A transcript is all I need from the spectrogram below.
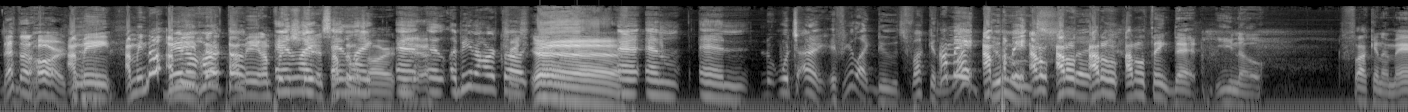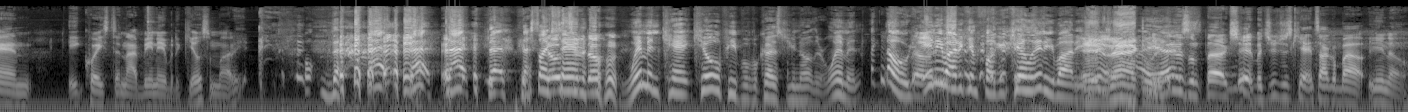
That's not hard. I mean, I mean, no, I being mean, a hard that- I mean, I'm pretty and sure like, something and was hard. And, Yeah. and, and being a hard thug, Yeah. and, and and which I, if you like dudes, fucking I mean, like I, dudes, I mean, I don't, I don't, but- I don't, I don't think that you know, fucking a man equates to not being able to kill somebody. Oh, that, that, that, that, that, that's like Those saying two don't- women can't kill people because you know they're women. Like, no, No. anybody can fucking kill anybody. Exactly. You Yeah, do some thug shit, but you just can't talk about, you know,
